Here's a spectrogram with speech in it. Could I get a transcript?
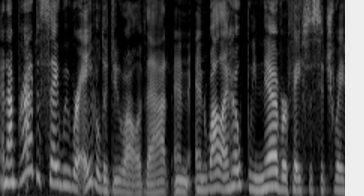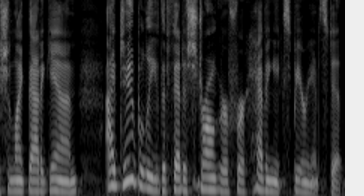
And I'm proud to say we were able to do all of that. And, and while I hope we never face a situation like that again, I do believe the Fed is stronger for having experienced it.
